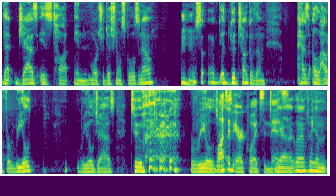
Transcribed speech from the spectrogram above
that jazz is taught in more traditional schools now, mhm. so a good good chunk of them has allowed for real real jazz to real jazz. lots of air quotes in this. yeah, I'm freaking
